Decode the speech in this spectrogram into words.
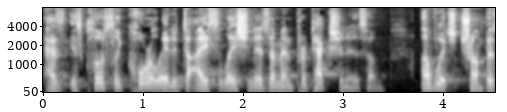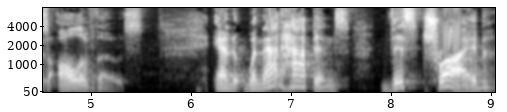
has is closely correlated to isolationism and protectionism, of which Trump is all of those. And when that happens, this tribe,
